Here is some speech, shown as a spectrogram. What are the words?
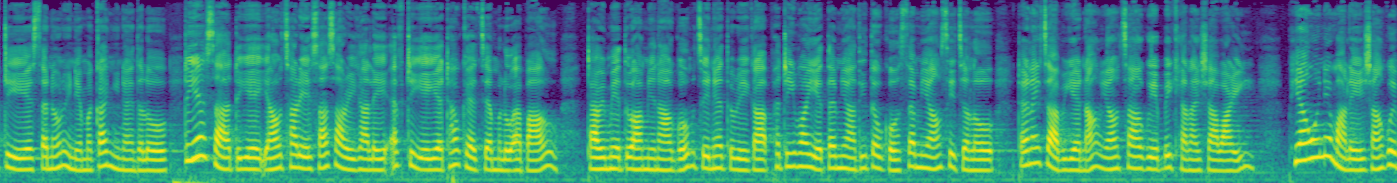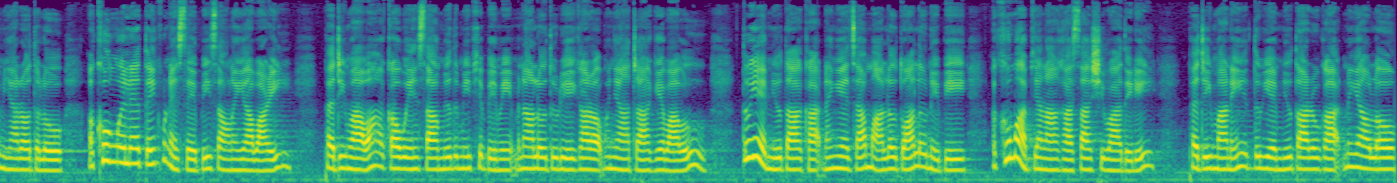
FDA ရဲ့စံနှုန်းတွေနဲ့မကိုက်ညီနိုင်သလိုတရက်စာတရက်ရောင်းချတဲ့စားစာတွေကလည်း FDA ရဲ့ထောက်ခံချက်မလိုအပ်ပါဘူး။ဒါပေမဲ့သူအမြင်နာကိုမကျေနပ်သူတွေကဖတီမရဲ့တက်မြသီးတုပ်ကိုဆက်မြောင်းစီကြလို့တိုင်းလိုက်ကြပြီးရဲ့နောက်ရောင်းချခွေပိတ်ခံလိုက်ရှာပါရီ။ဖျောင်းဝင်းနဲ့မှလည်းရောင်းခွေမရတော့သလိုအခုငွေလဲ390ပေးဆောင်လိုက်ရပါရီ။ဖတီမကအကောက်ဝင်ဆောင်မျိုးသမီးဖြစ်ပေမဲ့မနာလိုသူတွေကတော့မညာတာခဲ့ပါဘူး။သူ့ရဲ့မျိုးသားကနိုင်ငံခြားမှာလှုပ်သွားလုပ်နေပြီးအခုမှပြန်လာခါစားရှိပါသေးတယ်။ဖတီမာနဲ့သူ့ရဲ့မျိုးသားတို့ကနှစ်ယောက်လုံး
